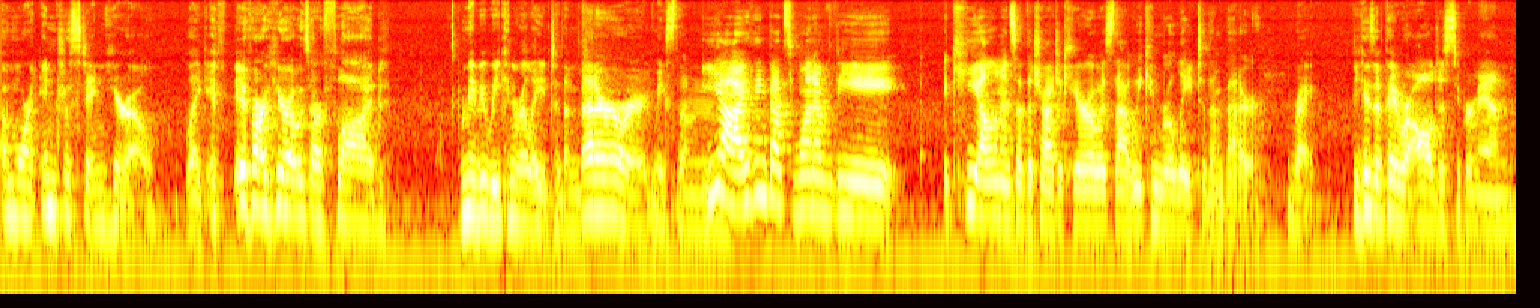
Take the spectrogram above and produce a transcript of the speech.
a more interesting hero. Like if if our heroes are flawed, maybe we can relate to them better, or it makes them Yeah, I think that's one of the key elements of the tragic hero is that we can relate to them better. right. Because if they were all just Superman,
